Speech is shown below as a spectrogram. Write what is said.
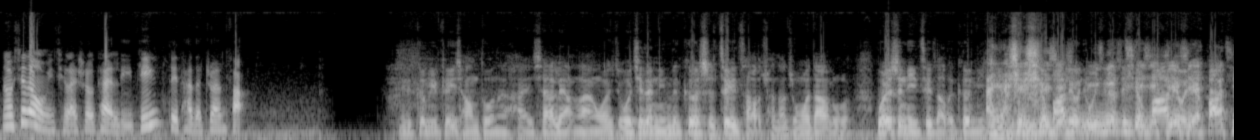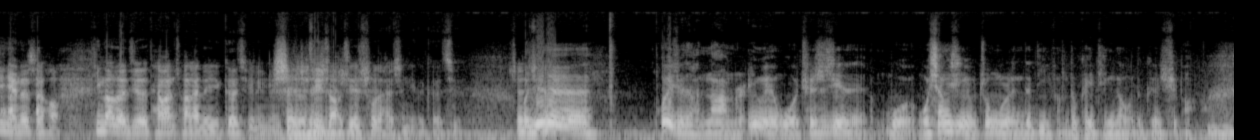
那么现在我们一起来收看李斌对他的专访。您的歌迷非常多呢，海峡两岸，我我记得您的歌是最早传到中国大陆，我也是你最早的歌迷。哎呀谢谢一九八六年，我记得是一九谢谢谢谢八六年、八七年的时候听到的，就是台湾传来的一个歌曲里面，是最早接触的还是你的歌曲。我觉得，我也觉得很纳闷，因为我全世界，我我相信有中国人的地方都可以听到我的歌曲啊。嗯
